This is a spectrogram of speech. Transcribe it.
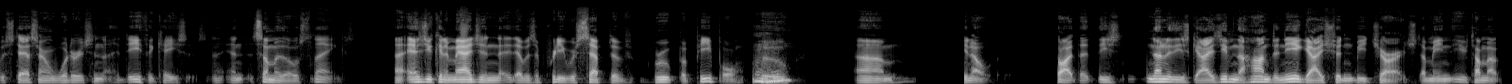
with Staff Sergeant Wuterich and the Haditha cases and, and some of those things. Uh, as you can imagine, there was a pretty receptive group of people mm-hmm. who, um, you know, thought that these none of these guys, even the Hamdaniya guys, shouldn't be charged. I mean, you're talking about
